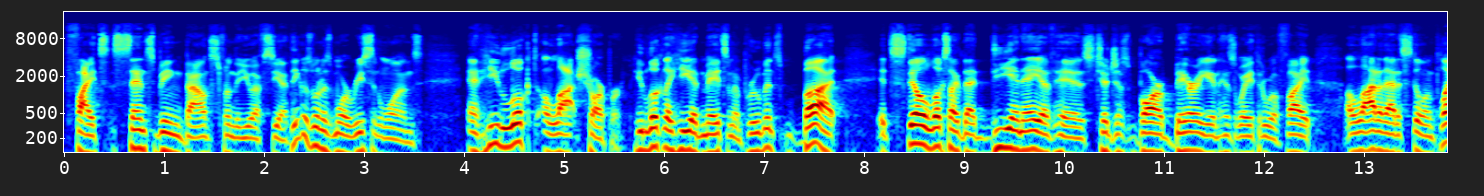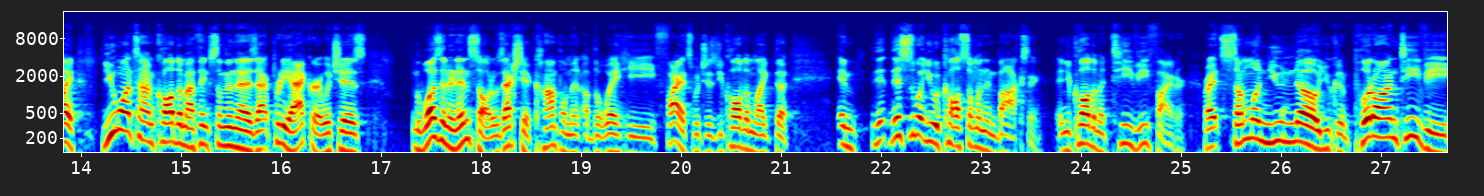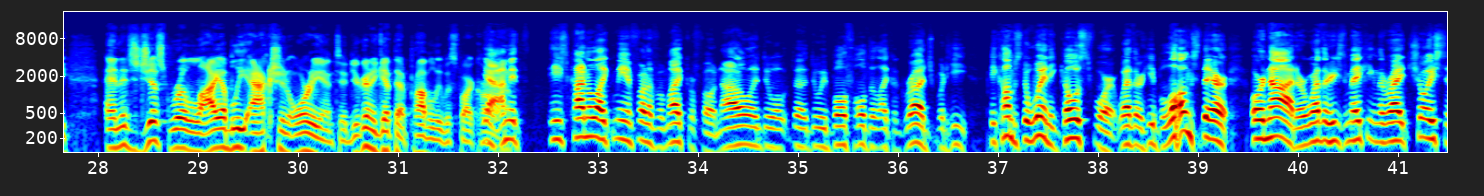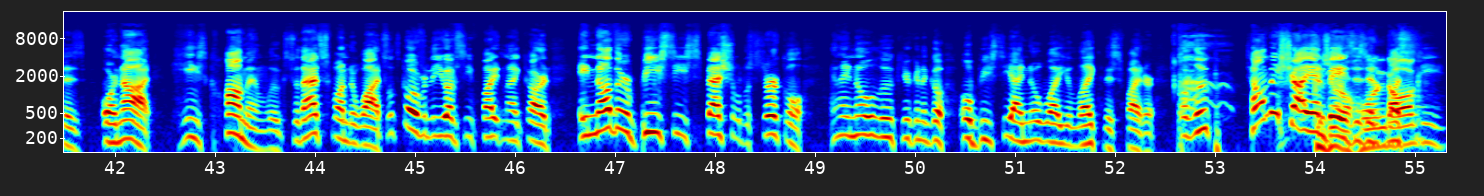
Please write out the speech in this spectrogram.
fights since being bounced from the UFC. I think it was one of his more recent ones, and he looked a lot sharper. He looked like he had made some improvements, but it still looks like that DNA of his to just barbarian his way through a fight. A lot of that is still in play. You one time called him, I think, something that is pretty accurate, which is it wasn't an insult. It was actually a compliment of the way he fights, which is you called him like the. And th- this is what you would call someone in boxing, and you called him a TV fighter, right? Someone you know you can put on TV, and it's just reliably action oriented. You're going to get that probably with Spike Carlisle. Yeah, I mean, he's kind of like me in front of a microphone. Not only do uh, do we both hold it like a grudge, but he he comes to win. He goes for it, whether he belongs there or not, or whether he's making the right choices or not. He's coming, Luke. So that's fun to watch. Let's go over to the UFC Fight Night card. Another BC special to circle And I know, Luke, you're going to go, oh, BC, I know why you like this fighter. But, Luke, tell me Cheyenne 'Cause you're a Bays isn't must see.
